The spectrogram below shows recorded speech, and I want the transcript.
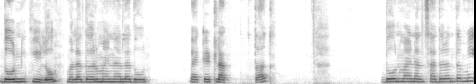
दोन किलो मला दर महिन्याला दोन पॅकेट लागतात. दोन महिन्याला साधारणतः मी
